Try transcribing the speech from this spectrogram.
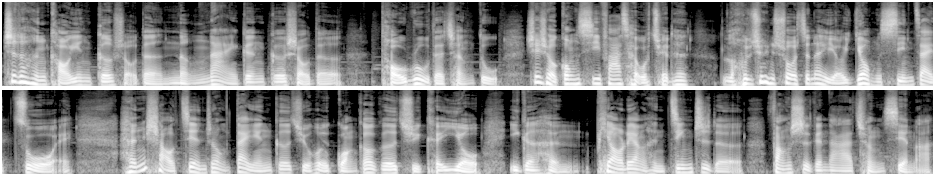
这都很考验歌手的能耐跟歌手的投入的程度。这首《恭喜发财》，我觉得 娄俊硕真的有用心在做，哎，很少见这种代言歌曲或者广告歌曲可以有一个很漂亮、很精致的方式跟大家呈现啊。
